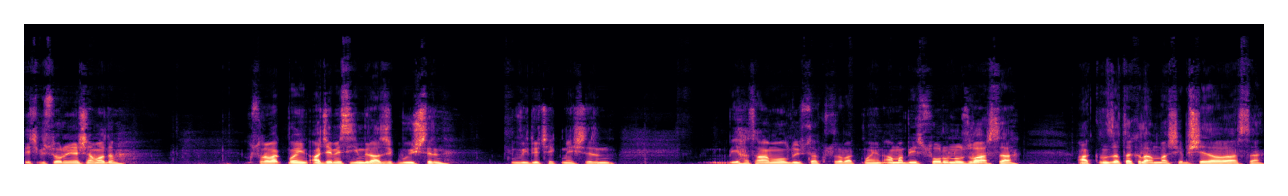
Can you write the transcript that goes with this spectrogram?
Hiçbir sorun yaşamadım. Kusura bakmayın. Acemesiyim birazcık bu işlerin. Bu video çekme işlerin. Bir hatam olduysa kusura bakmayın. Ama bir sorunuz varsa, aklınıza takılan başka bir şeyler varsa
